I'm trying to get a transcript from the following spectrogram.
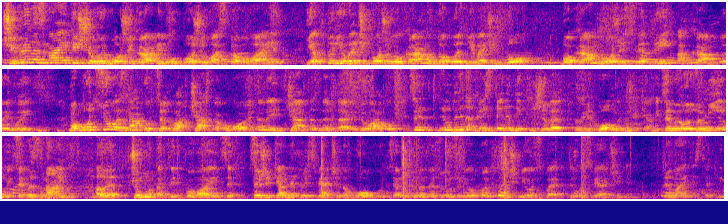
Чи ви не знаєте, що ви Божий храм і Дух Божий у вас пробуває? Як хто нівечить Божого храму, того знівечить Бог. Бо храм Божий святий, а храм той ви. Мабуть, цю ознаку в церквах часто говорять, на неї часто звертають увагу. Це людина, християнин, який живе гріховним життям. І це ми розуміємо, і це ми знаємо. Але чому так відбувається? Це життя не присвячено Богу. Ця людина не зрозуміла практичні аспекти освячення. Тримайтесь таких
